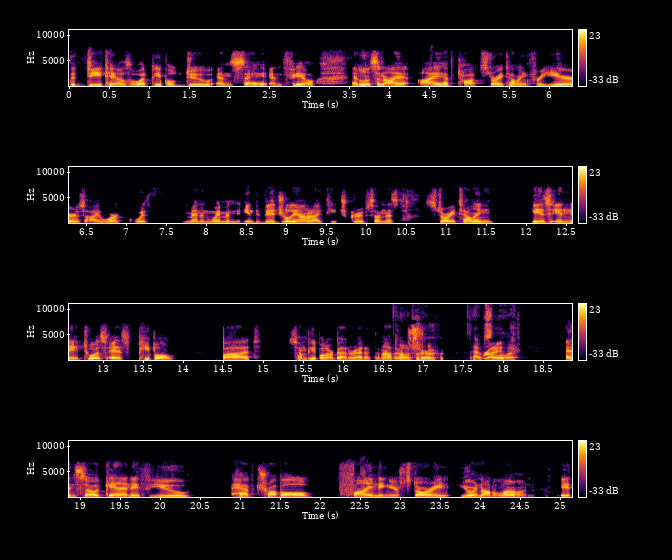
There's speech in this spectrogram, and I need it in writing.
the details of what people do and say and feel. And listen, I, I have taught storytelling for years. I work with men and women individually on it. I teach groups on this. Storytelling is innate to us as people, but some people are better at it than others. Oh, sure. Absolutely. right? And so again, if you have trouble finding your story, you're not alone. It,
